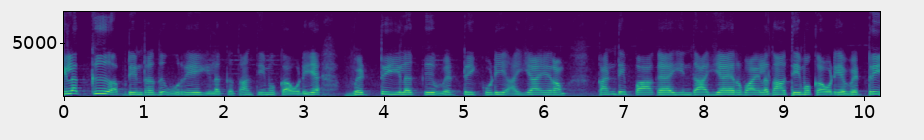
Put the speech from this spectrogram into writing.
இலக்கு அப்படின்றது ஒரே இலக்கு தான். திமுகவுடைய வெற்றி இலக்கு வெற்றி கொடி ஐயாயிரம். கண்டிப்பாக இந்த ஐயாயிரம் ரூபாயில் தான் திமுகவுடைய வெற்றி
